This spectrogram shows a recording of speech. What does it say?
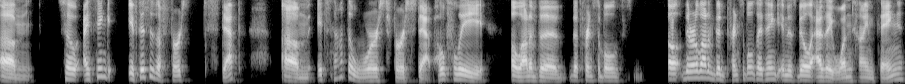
Um, so I think if this is a first step, um, it's not the worst first step. Hopefully, a lot of the the principles. Uh, there are a lot of good principles, I think, in this bill as a one-time thing.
